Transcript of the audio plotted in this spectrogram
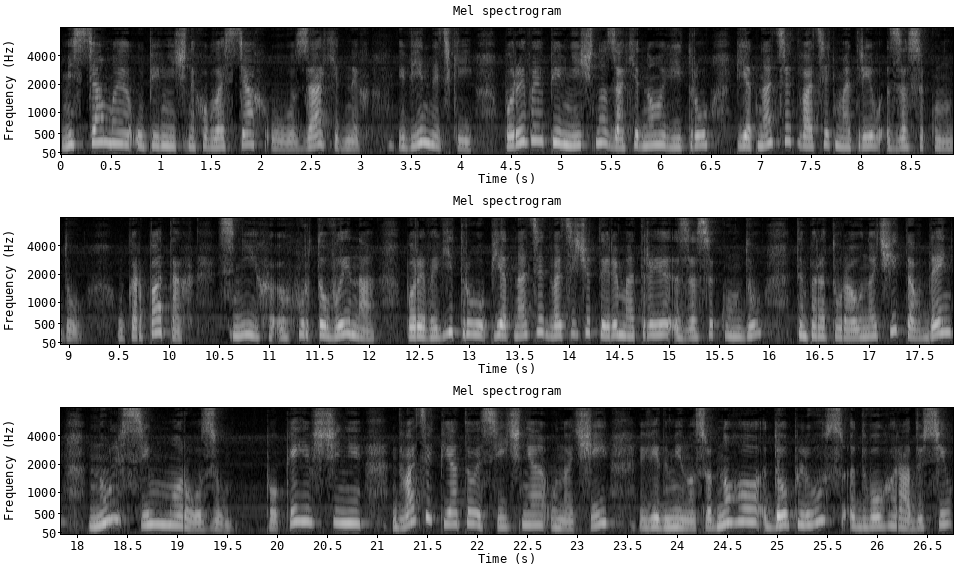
Місцями у північних областях, у західних, Вінницькій, пориви північно-західного вітру 15-20 метрів за секунду. У Карпатах сніг, хуртовина, пориви вітру 15-24 метри за секунду. Температура уночі та вдень 0,7 морозу. По Київщині 25 січня уночі від мінус 1 до плюс 2 градусів,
